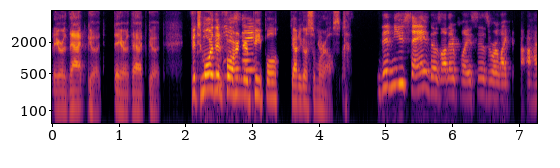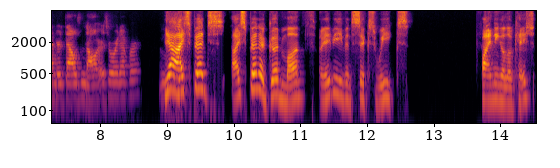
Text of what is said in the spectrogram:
They are that good. They are that good. If it's more than 400 say, people, got to go somewhere else. Didn't you say those other places were like a hundred thousand dollars or whatever? Yeah, I spent I spent a good month, maybe even six weeks, finding a location,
